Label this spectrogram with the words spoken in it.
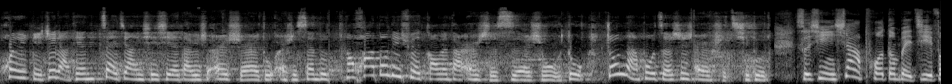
会比这两天再降一些些，大约是二十二度、二十三度。那华东地区的高温到二十四、二十五度，中南部则是二十七度。所幸下坡东北季风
